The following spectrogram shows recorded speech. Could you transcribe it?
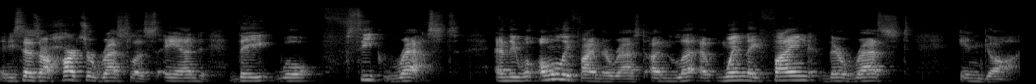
And he says, Our hearts are restless and they will seek rest and they will only find their rest unless, when they find their rest in God.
